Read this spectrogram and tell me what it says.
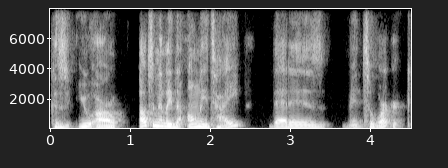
because you are ultimately the only type that is meant to work.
